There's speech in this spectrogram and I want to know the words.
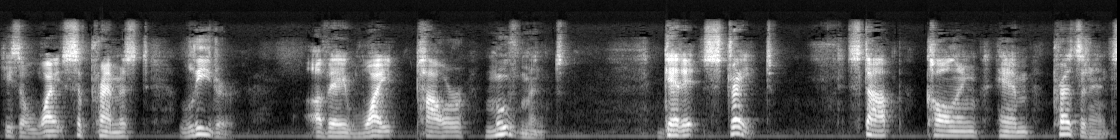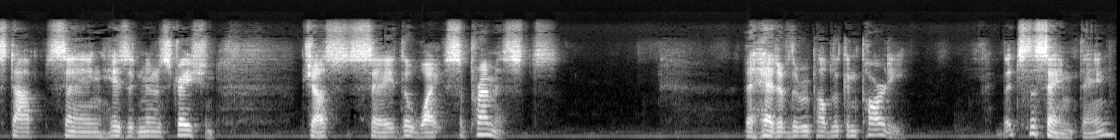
He's a white supremacist leader of a white power movement. Get it straight. Stop calling him president. Stop saying his administration. Just say the white supremacists. The head of the Republican Party. It's the same thing.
